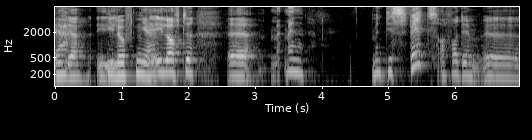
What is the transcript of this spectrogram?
ja, ja, i, i luften. Ja. I luften. Uh, men, men det er svært at få dem. Uh,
